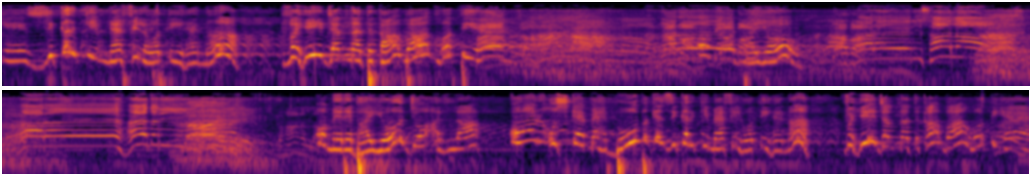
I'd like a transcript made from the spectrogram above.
के ज़िक्र की महफिल होती है ना, वही जन्नत का बाग होती है। ओ मेरे भाइयों, ओ मेरे भाइयों, जो अल्लाह और उसके महबूब के ज़िक्र की महफिल होती है ना, वही जन्नत का बाग होती है।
